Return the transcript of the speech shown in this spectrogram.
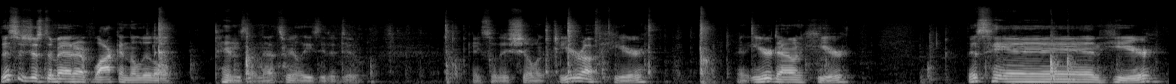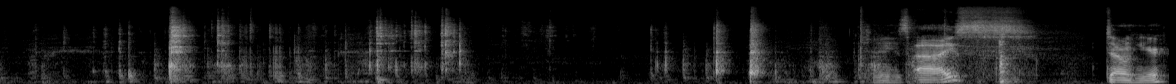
This is just a matter of locking the little pins in. That's real easy to do. Okay, so they show an ear up here, an ear down here, this hand here. Okay, his eyes down here.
